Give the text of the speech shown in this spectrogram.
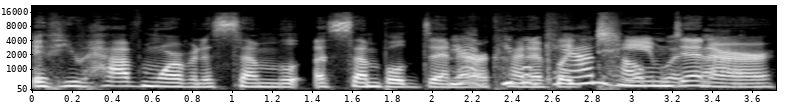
if you have more of an assemble, assembled dinner, Yeah, kind of like team with that. dinner,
